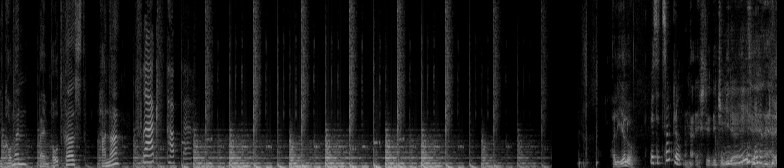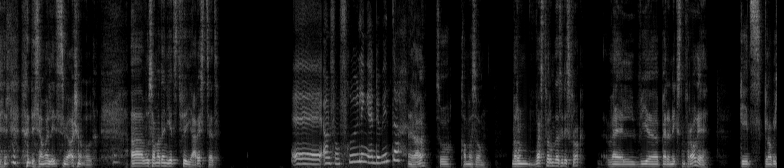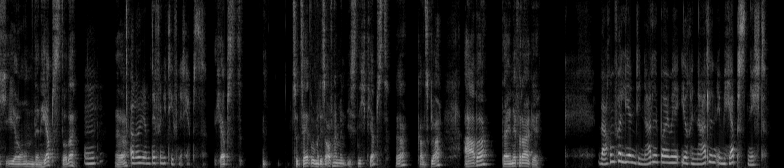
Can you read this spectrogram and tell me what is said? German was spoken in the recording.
Willkommen beim Podcast Hanna fragt Papa. Hallihallo. Wir sitzen am Klo. Nein, das steht nicht schon wieder. Das haben wir letztes Mal auch schon gemacht. Äh, wo sind wir denn jetzt für Jahreszeit? Äh, Anfang Frühling, Ende Winter. Ja, so kann man sagen. Warum, weißt du, warum dass ich das frage? Weil wir bei der nächsten Frage geht's, glaube ich, eher um den Herbst, oder? Mhm. Ja, Aber wir haben definitiv nicht Herbst. Herbst, zur Zeit, wo wir das aufnehmen, ist nicht Herbst, ja, ganz klar. Aber deine Frage. Warum verlieren die Nadelbäume ihre Nadeln im Herbst nicht?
